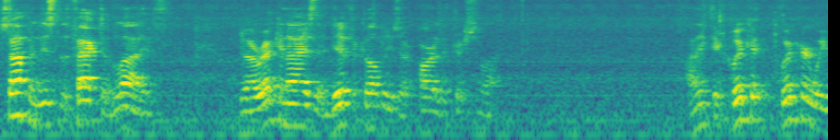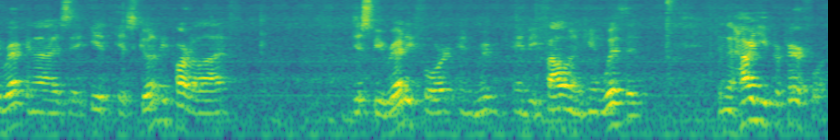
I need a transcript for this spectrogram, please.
stopping this to the fact of life, do I recognize that difficulties are part of the Christian life? I think the quicker, quicker we recognize that it is going to be part of life, just be ready for it and, and be following Him with it, and then how do you prepare for it?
